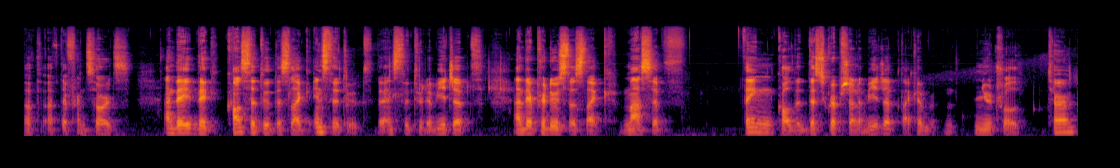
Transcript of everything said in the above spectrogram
of, of different sorts and they they constitute this like institute, the Institute of Egypt, and they produce this like massive thing called the Description of Egypt, like a neutral term,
